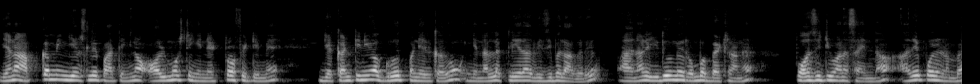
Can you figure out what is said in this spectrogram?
ஏன்னா அப்கமிங் இயர்ஸ்லேயே பார்த்தீங்கன்னா ஆல்மோஸ்ட் இங்கே நெட் ப்ராஃபிட்டுமே இங்கே கண்டினியூவாக க்ரோத் பண்ணியிருக்கிறதும் இங்கே நல்ல கிளியராக விசிபிள் ஆகுது. அதனால் இதுவுமே ரொம்ப பெட்டரான பாசிட்டிவான சைன் தான். அதே போல் நம்ம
